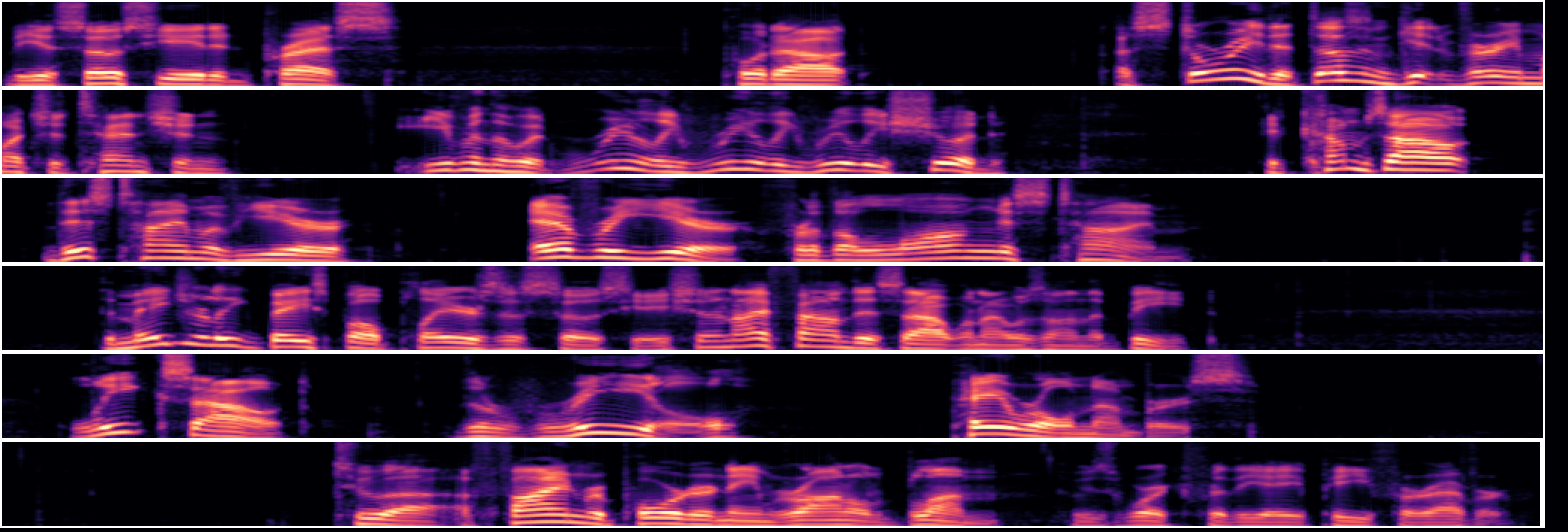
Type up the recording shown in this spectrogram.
the Associated Press put out a story that doesn't get very much attention, even though it really, really, really should. It comes out this time of year every year for the longest time. The Major League Baseball Players Association, and I found this out when I was on the beat, leaks out the real payroll numbers to a, a fine reporter named Ronald Blum, who's worked for the AP forever.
